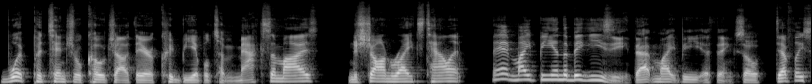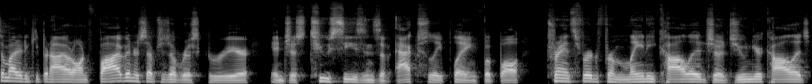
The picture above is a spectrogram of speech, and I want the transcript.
what potential coach out there could be able to maximize Nahshon Wright's talent. It might be in the Big Easy. That might be a thing. So definitely somebody to keep an eye out on. Five interceptions over his career in just two seasons of actually playing football. Transferred from Laney College, a junior college,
